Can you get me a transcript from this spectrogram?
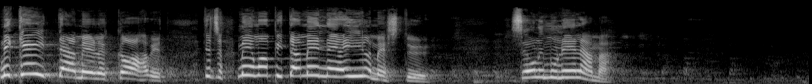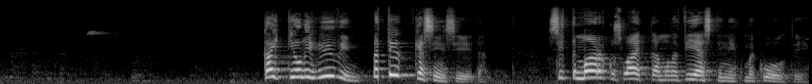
Ne keittää meille kahvit. Tiedätkö, me vaan pitää mennä ja ilmestyä. Se oli mun elämä. Kaikki oli hyvin. Mä tykkäsin siitä. Sitten Markus laittaa mulle viestin, niin kuin me kuultiin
